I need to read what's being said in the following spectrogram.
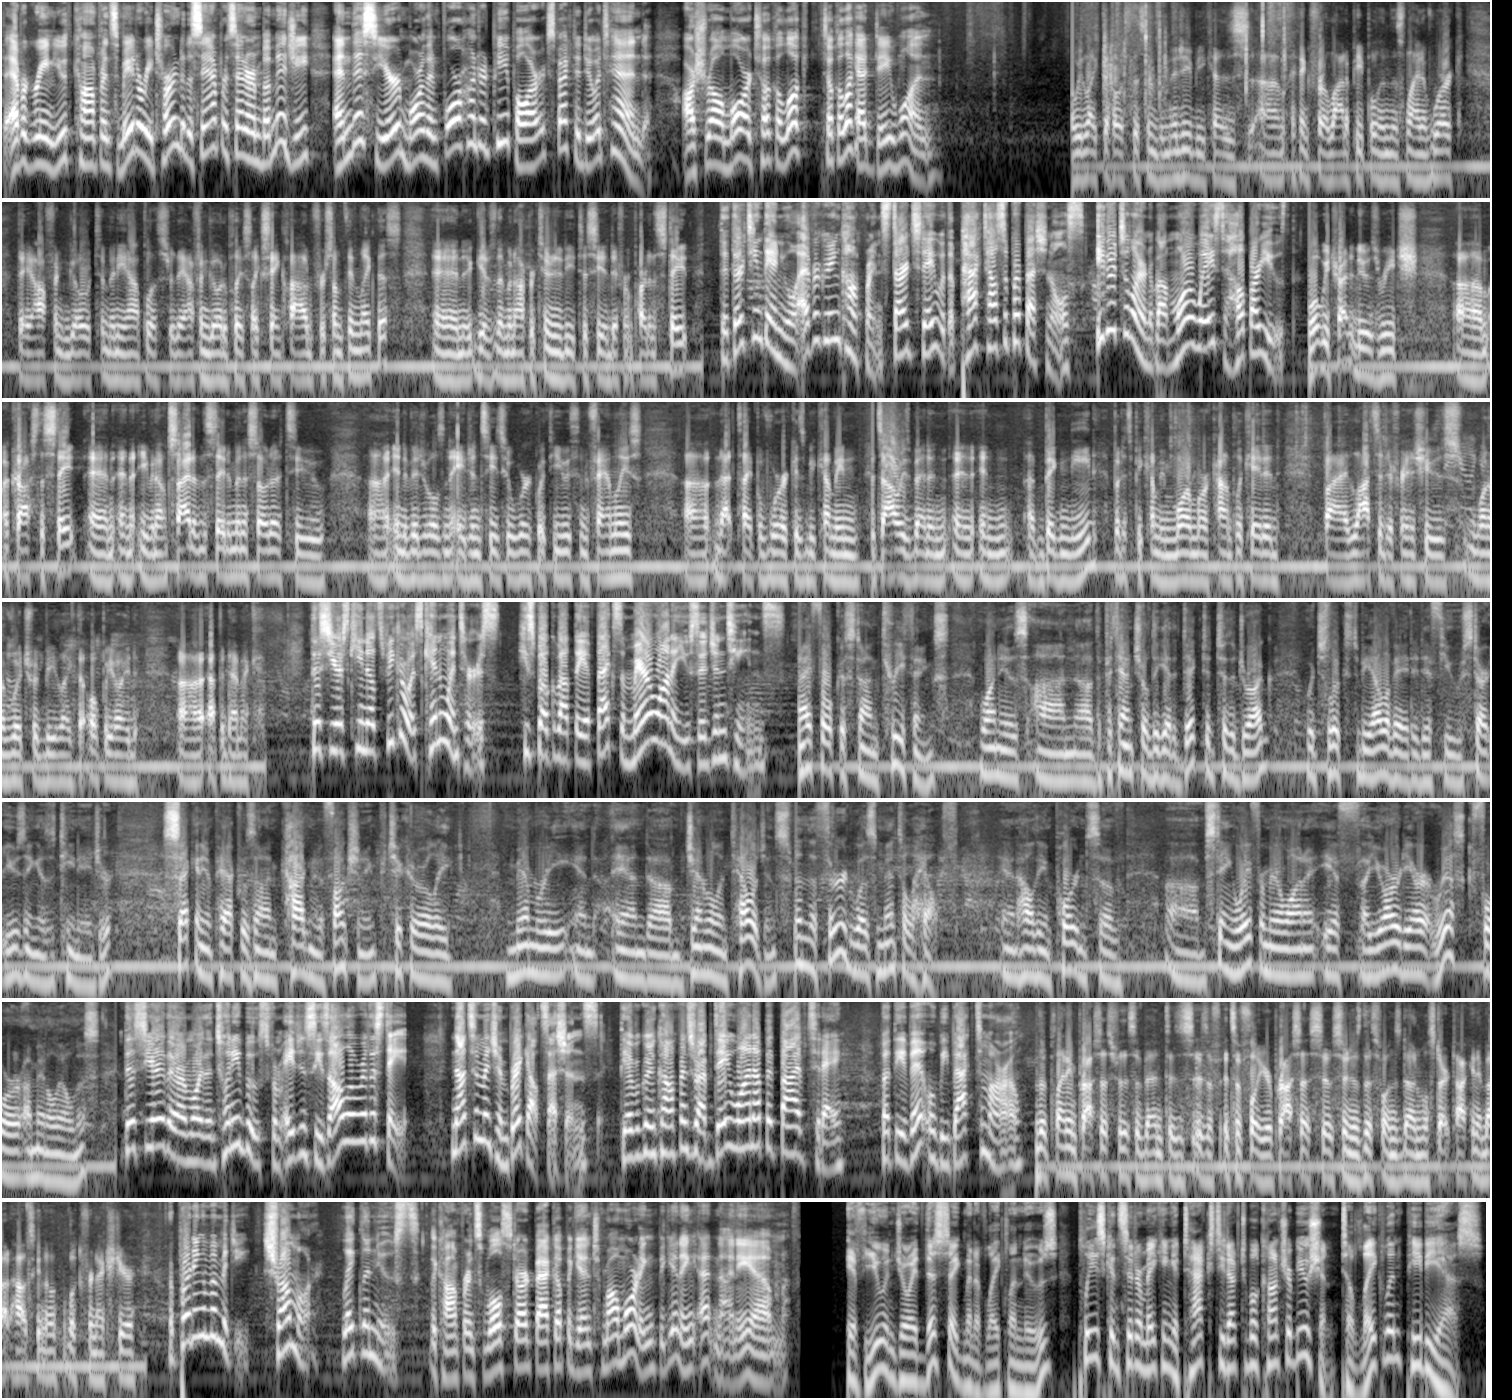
The Evergreen Youth Conference made a return to the Sanford Center in Bemidji, and this year more than 400 people are expected to attend. Our Sherelle Moore took a look took a look at day one. We like to host this in Bemidji because um, I think for a lot of people in this line of work, they often go to Minneapolis or they often go to a place like St. Cloud for something like this, and it gives them an opportunity to see a different part of the state. The 13th annual Evergreen Conference starts today with a packed house of professionals, eager to learn about more ways to help our youth. What we try to do is reach um, across the state and, and even outside of the state of Minnesota to uh, individuals and agencies who work with youth and families. Uh, that type of work is becoming, it's always been in, in, in, a big need, but it's becoming more and more complicated by lots of different issues, one of which would be like the opioid uh, epidemic. This year's keynote speaker was Ken Winters. He spoke about the effects of marijuana usage in teens. I focused on three things. One is on uh, the potential to get addicted to the drug, which looks to be elevated if you start using as a teenager. Second impact was on cognitive functioning, particularly memory and, and um, general intelligence. And the third was mental health and how the importance of uh, staying away from marijuana if uh, you already are at risk for a mental illness. This year there are more than 20 booths from agencies all over the state, not to mention breakout sessions. The Evergreen Conference wrapped day one up at 5 today but the event will be back tomorrow. The planning process for this event is, is a, it's a full year process. So as soon as this one's done, we'll start talking about how it's going to look for next year. Reporting in Bemidji, Sherelle Moore, Lakeland News. The conference will start back up again tomorrow morning beginning at 9 a.m. If you enjoyed this segment of Lakeland News, please consider making a tax-deductible contribution to Lakeland PBS.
